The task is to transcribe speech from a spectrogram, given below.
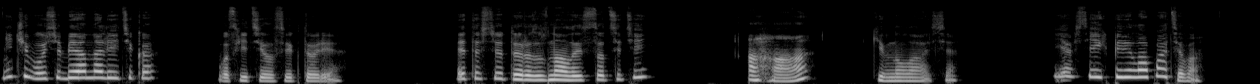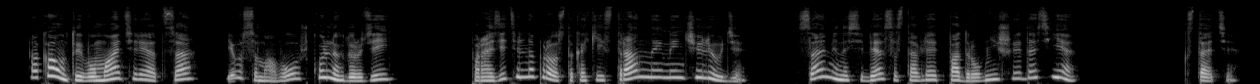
Ничего себе аналитика!» — восхитилась Виктория. Это все ты разузнала из соцсетей? Ага, кивнула Ася. Я все их перелопатила. Аккаунты его матери, отца, его самого, школьных друзей. Поразительно просто, какие странные нынче люди. Сами на себя составляют подробнейшее досье. Кстати,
